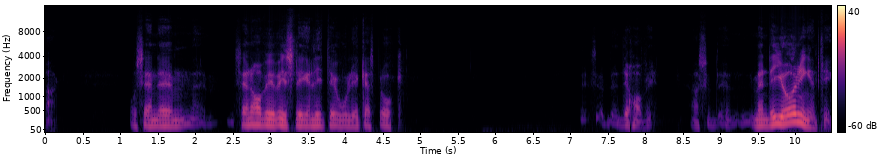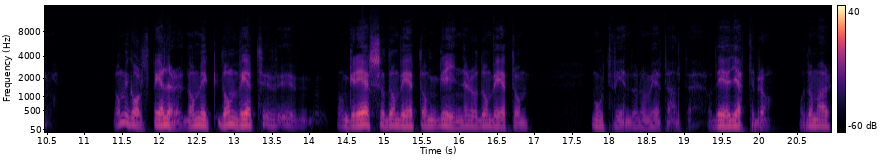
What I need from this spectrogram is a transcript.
Bang. Och sen, eh, sen har vi visserligen lite olika språk. Det har vi. Alltså, men det gör ingenting. De är golfspelare. De, är, de vet eh, om gräs och de vet om griner och de vet om motvind och de vet allt det här. Och det är jättebra. Och de har,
